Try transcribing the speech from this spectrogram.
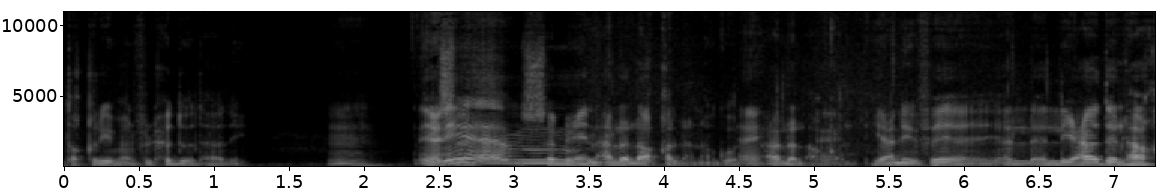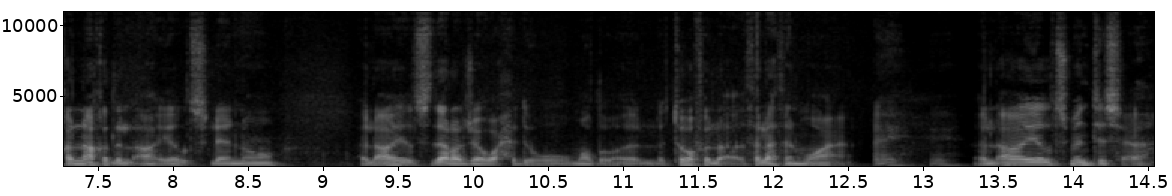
تقريبا في الحدود هذه. مم. يعني أم، 70 على الأقل أنا أقول إيه. على الأقل. يعني في ال- اللي يعادلها خلينا ناخذ ال IELTS لأنه ال IELTS درجة واحدة ومضو... ال TOEFL ثلاث انواع اي اي ال IELTS من تسعة.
